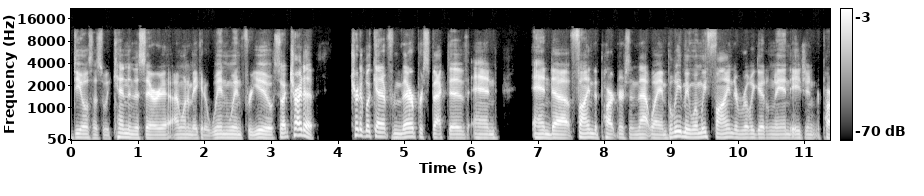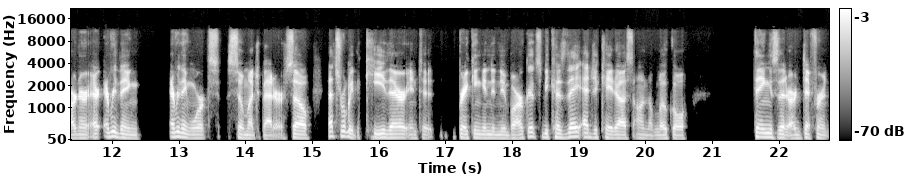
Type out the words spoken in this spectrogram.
deals as we can in this area. I want to make it a win-win for you. So I try to try to look at it from their perspective and and uh, find the partners in that way. And believe me, when we find a really good land agent partner, everything everything works so much better. So that's really the key there into breaking into new markets because they educate us on the local things that are different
